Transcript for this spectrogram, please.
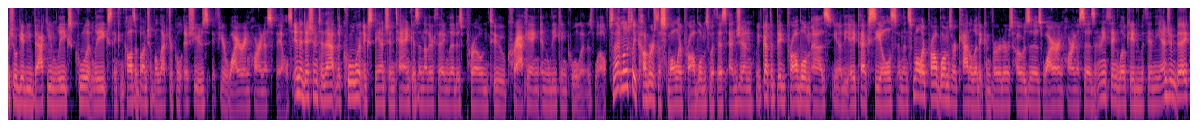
which will give you vacuum leaks, coolant leaks, and can cause a bunch of electrical issues if your wiring harness fails. In addition to that, the coolant expansion tank is another thing that is prone to cracking and leaking coolant as well. So that mostly covers the smaller problems with this engine. We've got the big problem as, you know, the apex seals, and then smaller problems are catalytic converters, hoses, wiring harnesses, and anything located within the engine bay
